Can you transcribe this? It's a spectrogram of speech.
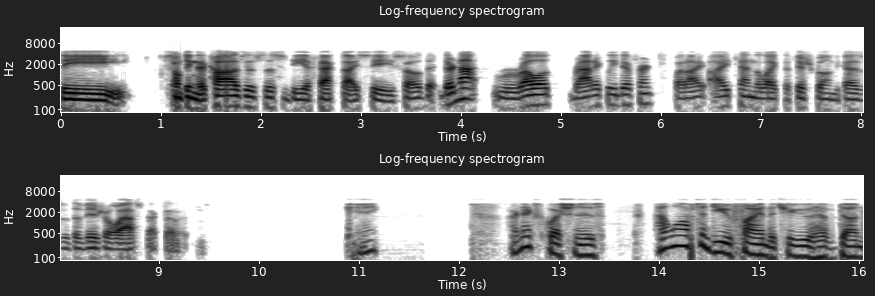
the something that causes, this is the effect I see. So th they're not radically different, but I, I tend to like the fishbone because of the visual aspect of it. Okay. Our next question is, how often do you find that you have done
